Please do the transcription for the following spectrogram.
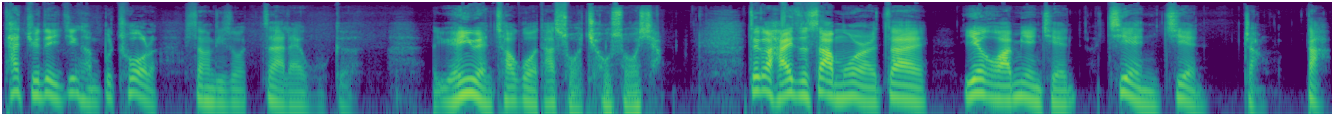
他觉得已经很不错了，上帝说再来五个，远远超过他所求所想。这个孩子撒母耳在。耶和华面前渐渐长大，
